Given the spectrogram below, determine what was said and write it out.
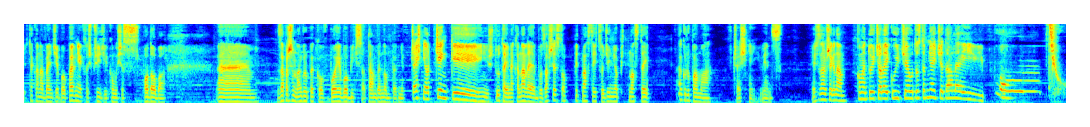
i tak ona będzie, bo pewnie ktoś przyjdzie, komu się spodoba. Ehm, zapraszam na grupę Cowboye Bobixa, tam będą pewnie wcześniej odcinki niż tutaj na kanale, bo zawsze jest o 15, codziennie o 15, a grupa ma wcześniej, więc ja się z wami żegnam. Komentujcie, lajkujcie, udostępniajcie dalej. Тихо.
